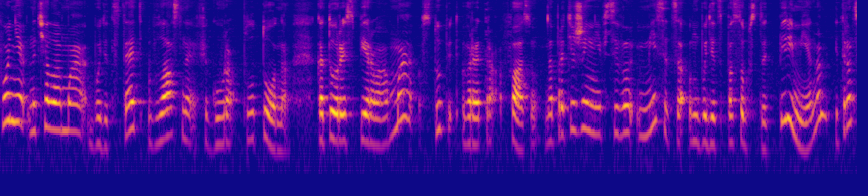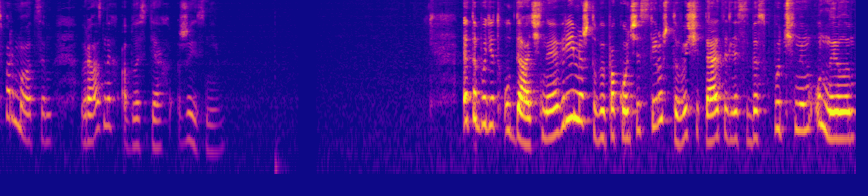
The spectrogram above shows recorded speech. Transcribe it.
фоне начала мая будет стоять властная фигура Плутона, который с 1 мая вступит в ретро-фазу. На протяжении всего месяца он будет способствовать переменам и трансформациям в разных областях жизни. Это будет удачное время, чтобы покончить с тем, что вы считаете для себя скучным, унылым,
